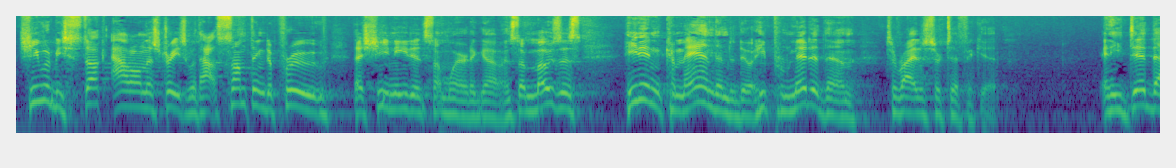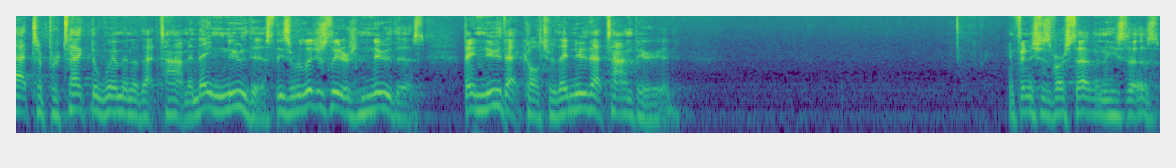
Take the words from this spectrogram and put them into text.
She would be stuck out on the streets without something to prove that she needed somewhere to go. And so Moses, he didn't command them to do it, he permitted them to write a certificate. And he did that to protect the women of that time. And they knew this. These religious leaders knew this. They knew that culture, they knew that time period. And finishes verse 7, he says,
